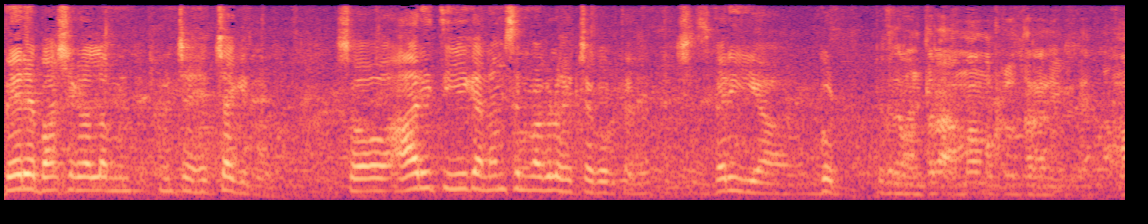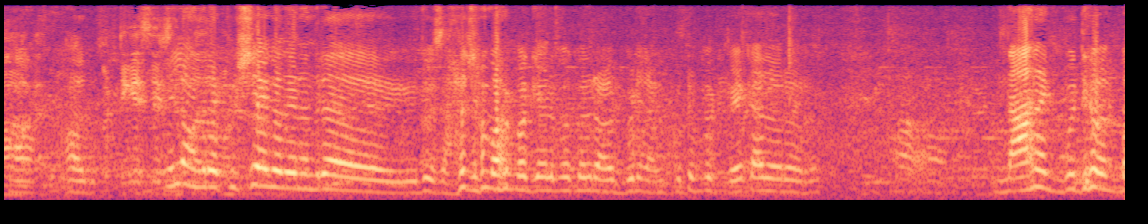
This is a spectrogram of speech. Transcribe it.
ಬೇರೆ ಭಾಷೆಗಳೆಲ್ಲ ಮುಂಚೆ ಹೆಚ್ಚಾಗಿತ್ತು ಸೊ ಆ ರೀತಿ ಈಗ ನಮ್ಮ ಸಿನಿಮಾಗಳು ಹೆಚ್ಚಾಗಿ ಹೋಗ್ತದೆ ಇಟ್ಸ್ ಇಸ್ ವೆರಿ ಗುಡ್ ಹೌದು. ಇಲ್ಲ ಅಂದರೆ ಖುಷಿ ಏನಂದ್ರೆ ಇದು ಸಹಜ ಬಗ್ಗೆ ಹೇಳ್ಬೇಕು ಅಂದ್ರೆ ಅವ್ರು ಬಿಡಿ ನಮ್ಮ ಕುಟುಂಬಕ್ಕೆ ಬೇಕಾದವರು ಅವರು. ನಾನಕ್ಕೆ ಬುದ್ಧಿವಂತ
